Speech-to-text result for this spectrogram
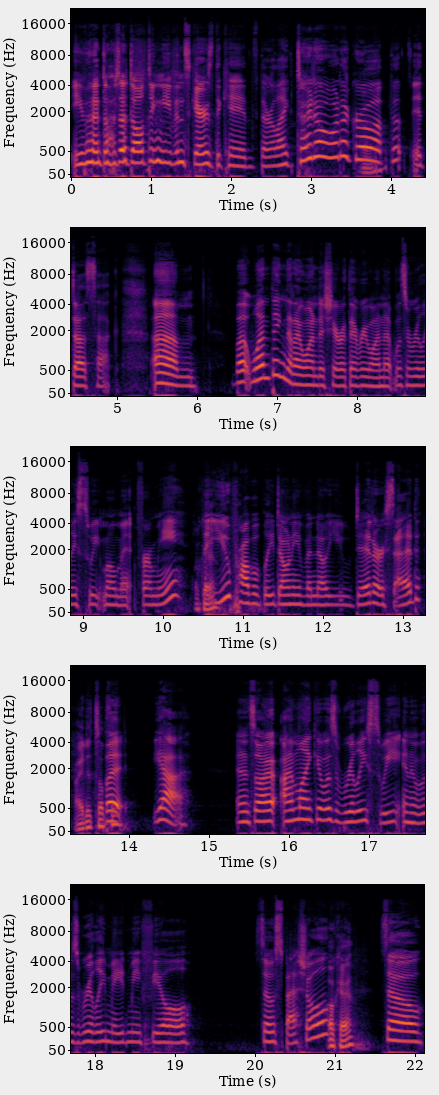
even adult, adulting even scares the kids. They're like, I don't want to grow up. It does suck. Um, but one thing that I wanted to share with everyone that was a really sweet moment for me Okay. that you probably don't even know you did or said, I did something. but yeah. And so I, I'm like, it was really sweet and it was really made me feel so special. okay. So,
